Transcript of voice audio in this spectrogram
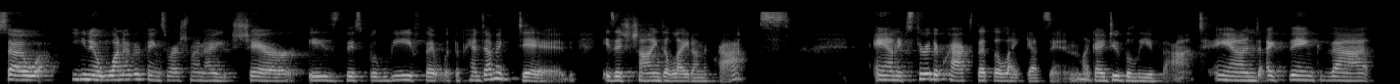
So, you know, one of the things Reshma and I share is this belief that what the pandemic did is it shined a light on the cracks and it's through the cracks that the light gets in. Like i do believe that. And i think that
